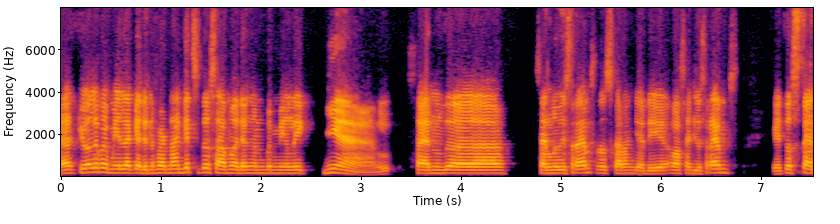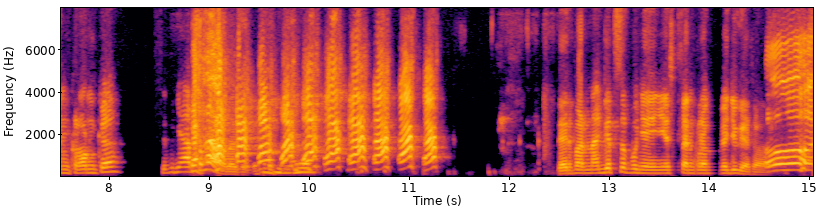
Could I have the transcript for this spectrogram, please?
Actually pemilik Denver Nuggets itu sama dengan pemiliknya San, eh, San Louis Rams atau sekarang jadi Los Angeles Rams yaitu Stan Kroenke. Dia punya Arsenal. Denver Nuggets tuh punyanya Stan Kroenke juga soalnya. Oh,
